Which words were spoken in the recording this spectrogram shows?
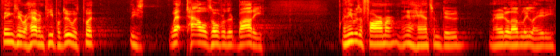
things they were having people do was put these wet towels over their body. And he was a farmer, a handsome dude, married a lovely lady.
